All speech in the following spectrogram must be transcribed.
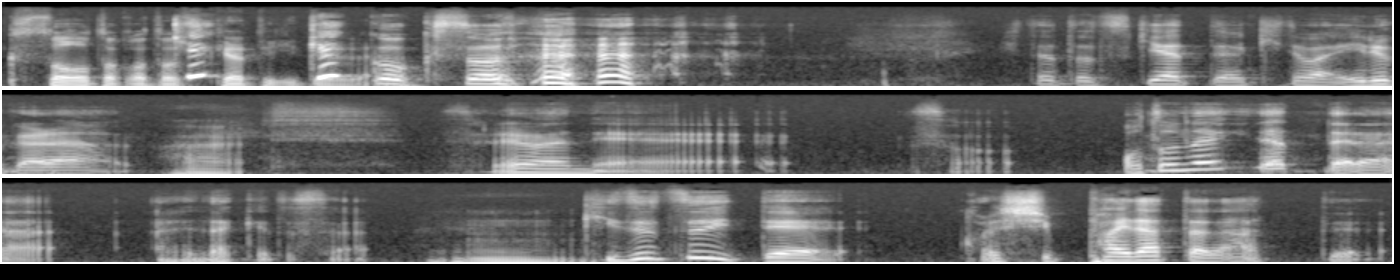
クソ男と付き合ってきてる結構クソな人と付き合ってきてはいるから。はい。それはねそう。大人になったらあれだけどさうん、傷ついてこれ失敗だったなって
